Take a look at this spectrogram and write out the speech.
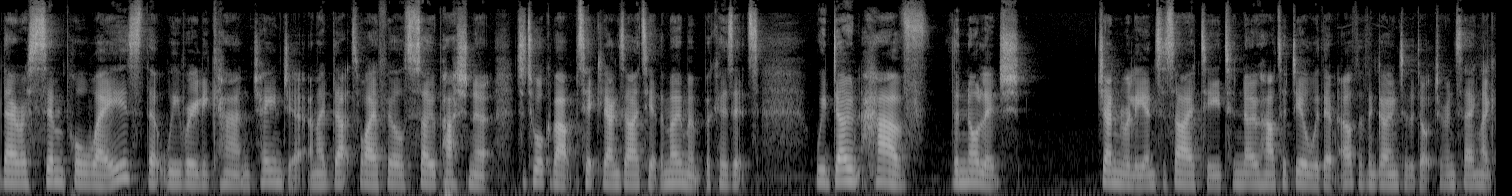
there are simple ways that we really can change it. And I, that's why I feel so passionate to talk about particularly anxiety at the moment because it's we don't have the knowledge generally in society to know how to deal with it other than going to the doctor and saying like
